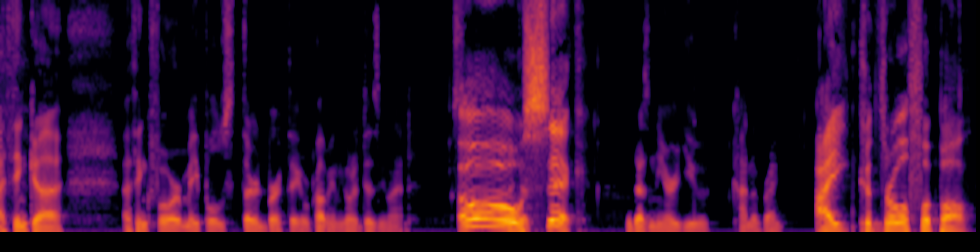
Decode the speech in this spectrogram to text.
I think. uh I think for Maple's third birthday, we're probably gonna go to Disneyland. So, Oh, that's, sick! that's near you, kind of, right? I could throw a football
